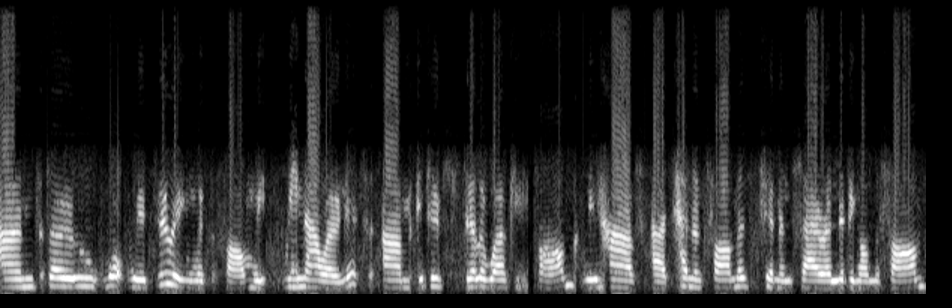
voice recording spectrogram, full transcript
And so what we're doing with the farm, we, we now own it. Um, it is still a working farm. We have uh, tenant farmers, Tim and Sarah, living on the farm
